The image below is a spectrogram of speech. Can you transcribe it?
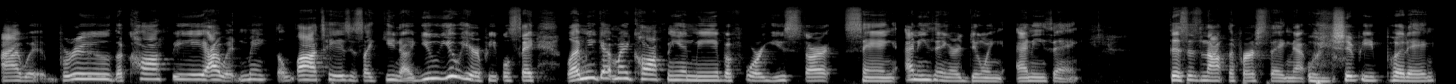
I would brew the coffee. I would make the lattes. It's like, you know, you you hear people say, "Let me get my coffee in me before you start saying anything or doing anything." This is not the first thing that we should be putting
